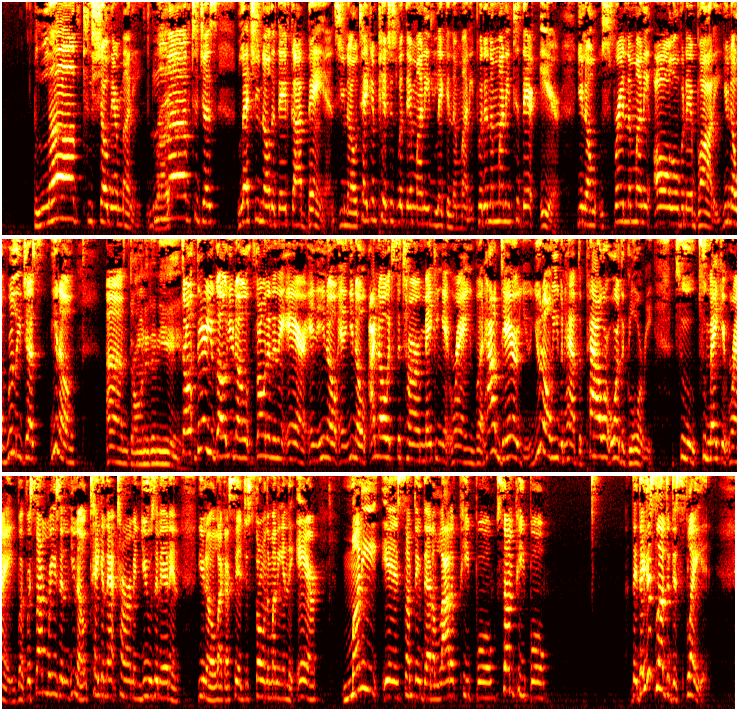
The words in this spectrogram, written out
love to show their money, right. love to just let you know that they've got bands, you know, taking pictures with their money, licking the money, putting the money to their ear, you know, spreading the money all over their body, you know, really just, you know, um, throwing it in the air. There you go. You know, throwing it in the air, and you know, and you know, I know it's the term making it rain, but how dare you? You don't even have the power or the glory to to make it rain. But for some reason, you know, taking that term and using it and you know, like I said, just throwing the money in the air. Money is something that a lot of people, some people, they, they just love to display it.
